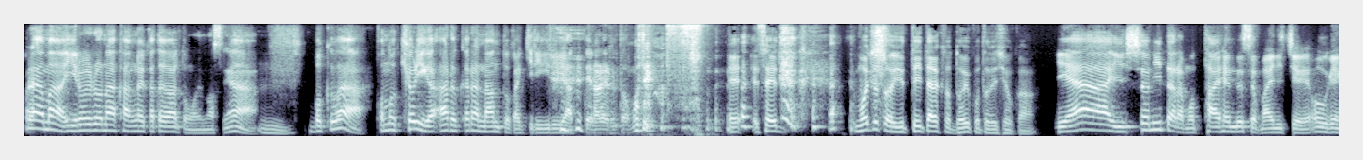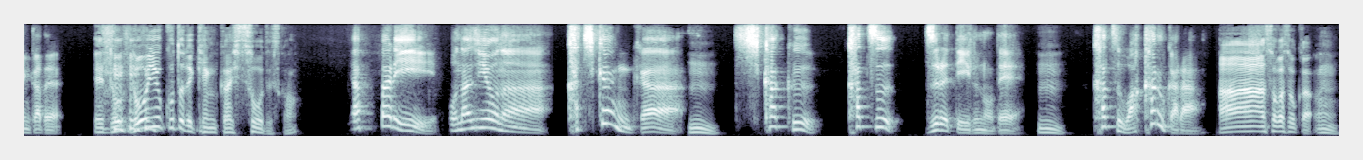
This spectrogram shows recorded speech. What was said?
これはまあいろいろな考え方があると思いますが、うん、僕はこの距離があるからなんとかギリギリやってられると思ってます。え、それ、もうちょっと言っていただくとどういうことでしょうか？いやー、一緒にいたらもう大変ですよ、毎日大喧嘩で。え、ど、どういうことで喧嘩しそうですか？やっぱり同じような価値観がうん、近く、かつずれているので、うん。かつ分かるから、ああ、そうかそうか。うん。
